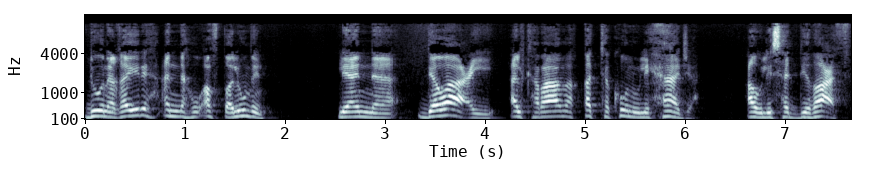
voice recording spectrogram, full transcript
دون غيره أنه أفضل منه لأن دواعي الكرامة قد تكون لحاجة أو لسد ضعف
